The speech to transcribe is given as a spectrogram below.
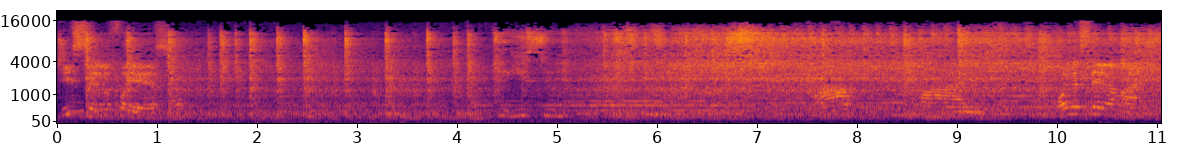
Que cena foi essa? Rapaz! Olha a cena mais.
